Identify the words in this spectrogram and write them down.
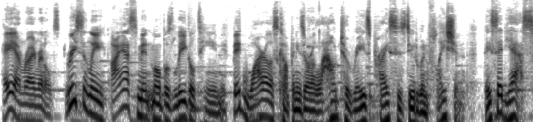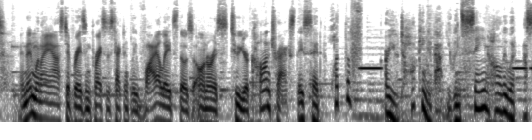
Hey, I'm Ryan Reynolds. Recently, I asked Mint Mobile's legal team if big wireless companies are allowed to raise prices due to inflation. They said yes. And then when I asked if raising prices technically violates those onerous two year contracts, they said, What the f are you talking about, you insane Hollywood ass?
